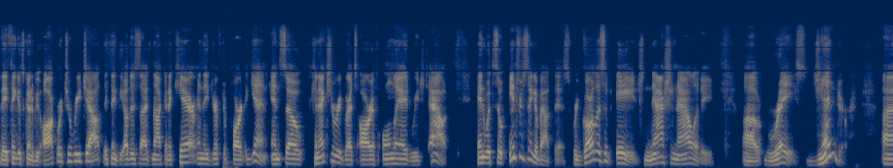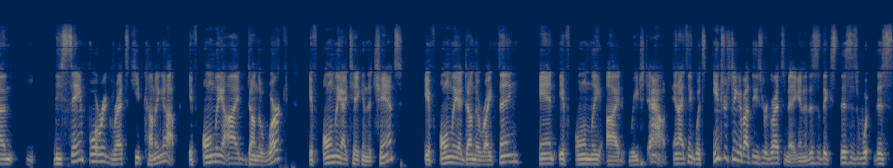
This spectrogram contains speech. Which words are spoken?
They think it's going to be awkward to reach out. They think the other side's not going to care and they drift apart again. And so connection regrets are if only I had reached out. And what's so interesting about this, regardless of age, nationality, uh, race, gender, um, these same four regrets keep coming up. If only I'd done the work, if only I'd taken the chance, if only I'd done the right thing, and if only I'd reached out. And I think what's interesting about these regrets, Megyn, and this is the, this is this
